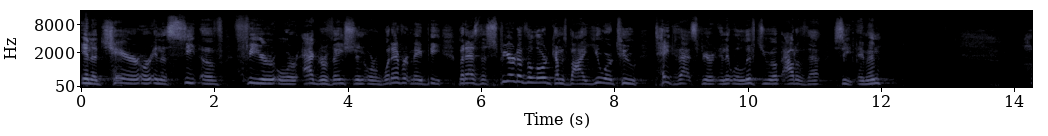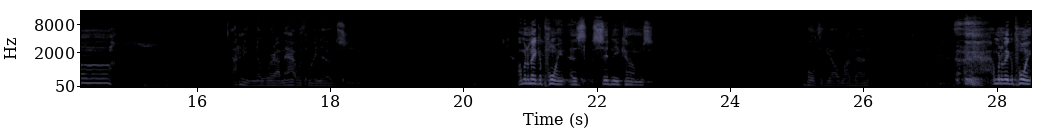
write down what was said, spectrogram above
in a chair or in a seat of fear or aggravation or whatever it may be. But as the Spirit of the Lord comes by, you are to take that Spirit and it will lift you up out of that seat. Amen? Uh, I don't even know where I'm at with my notes. I'm going to make a point as Sydney comes. Both of y'all, my bad. I'm going to make a point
